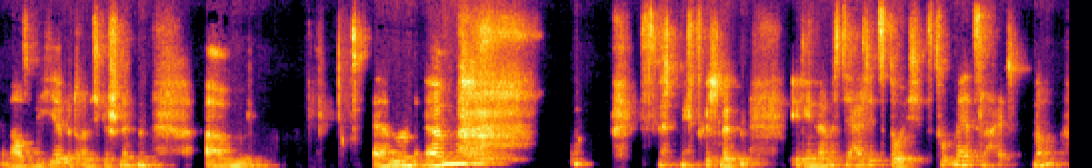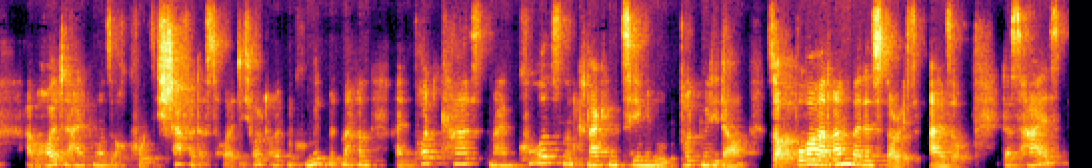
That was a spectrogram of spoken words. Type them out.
Genauso wie hier wird auch nicht geschnitten. Ähm, ähm, ähm. es wird nichts geschnitten. Elena, müsst ihr halt jetzt durch. Es tut mir jetzt leid. Ne? Aber heute halten wir uns auch kurz. Ich schaffe das heute. Ich wollte heute ein Commitment machen, einen Podcast, mal einen kurzen und knackigen 10 Minuten. Drück mir die Daumen. So, wo waren wir dran? Bei den Stories. Also, das heißt,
